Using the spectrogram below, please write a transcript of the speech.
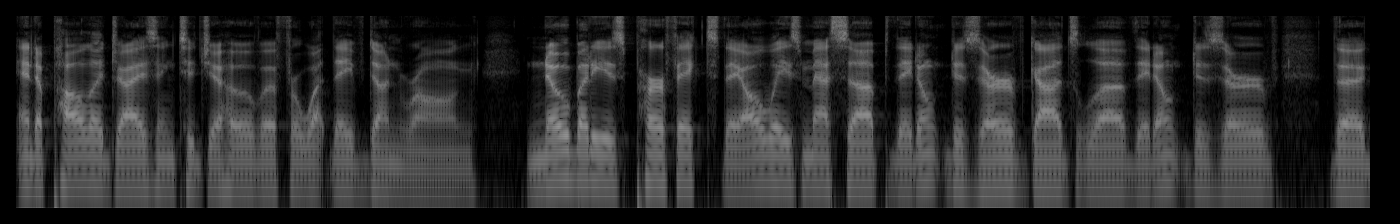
and apologizing to Jehovah for what they've done wrong. Nobody is perfect. They always mess up. They don't deserve God's love. They don't deserve the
